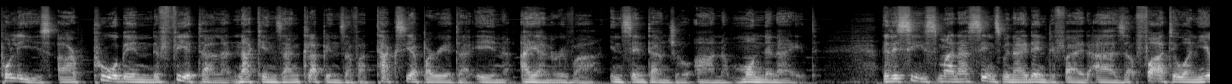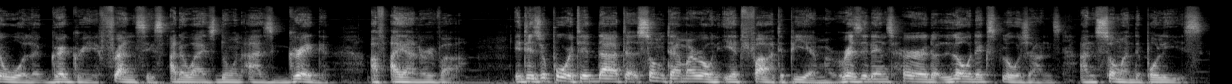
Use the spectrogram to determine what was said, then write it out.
police are probing the fatal knockings and clappings of a taxi operator in Iron River in St. Andrew on Monday night. The deceased man has since been identified as 41-year-old Gregory Francis, otherwise known as Greg of Iron River. It is reported that sometime around 8.40 p.m., residents heard loud explosions and summoned the police.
